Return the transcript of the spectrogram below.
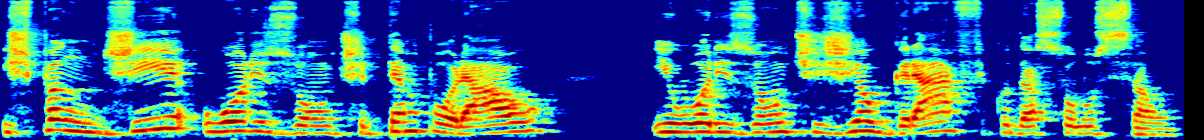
expandir o horizonte temporal e o horizonte geográfico da solução.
